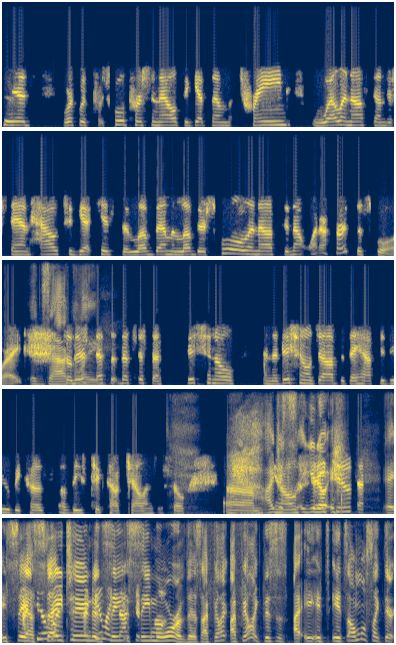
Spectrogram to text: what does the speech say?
kids, work with school personnel to get them trained well enough to understand how to get kids to love them and love their school enough to not want to hurt the school, right? exactly. So there's that's that's just an additional an additional job that they have to do because of these TikTok challenges. So, um, I you know, just- you know, stay tuned. It's, yeah, feel stay like- tuned and like see Dr. see Clark- more of this. I feel like I feel like this is it's it's almost like there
